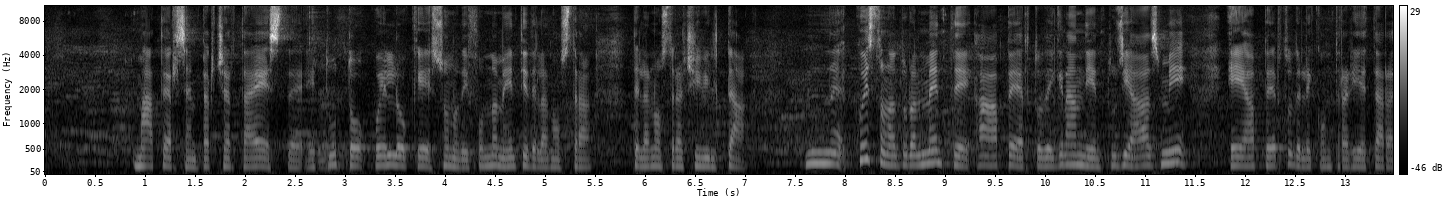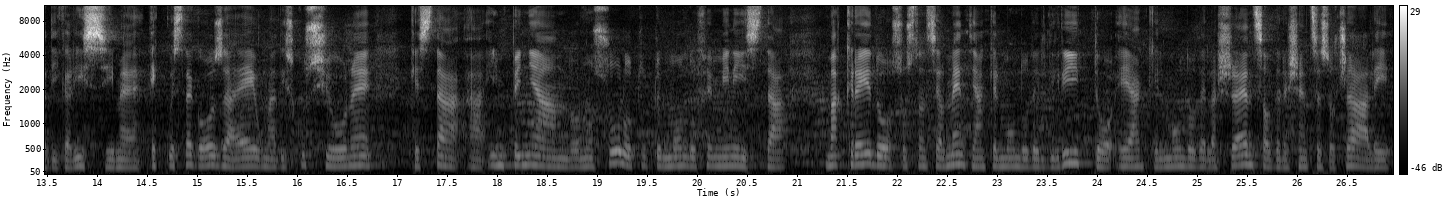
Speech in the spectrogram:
mater semper certa est e tutto quello che sono dei fondamenti della nostra, della nostra civiltà. Mm, questo naturalmente ha aperto dei grandi entusiasmi e ha aperto delle contrarietà radicalissime e questa cosa è una discussione che sta ah, impegnando non solo tutto il mondo femminista ma credo sostanzialmente anche il mondo del diritto e anche il mondo della scienza o delle scienze sociali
